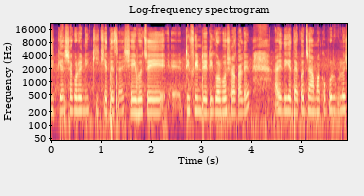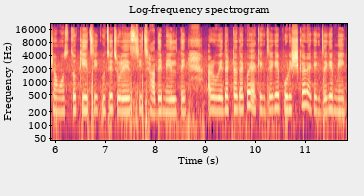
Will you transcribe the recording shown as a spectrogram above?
জিজ্ঞাসা করে নিই কী খেতে চায়। সেই বুঝে টিফিন রেডি করব সকালের। আর এদিকে দেখো জামা কাপড়গুলো সমস্ত কেচে কুচে চলে এসেছি ছাদে মেলতে। আর ওয়েদারটা দেখো এক এক জায়গায় পরিষ্কার এক এক জায়গায় মেঘ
